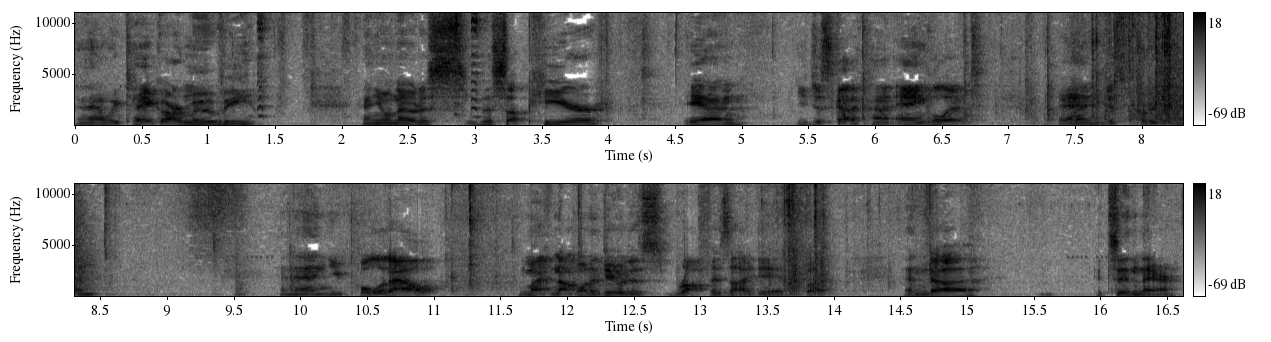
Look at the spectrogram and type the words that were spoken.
And then we take our movie and you'll notice this up here and you just got to kind of angle it and you just put it in and then you pull it out you might not want to do it as rough as I did but and uh, it's in there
